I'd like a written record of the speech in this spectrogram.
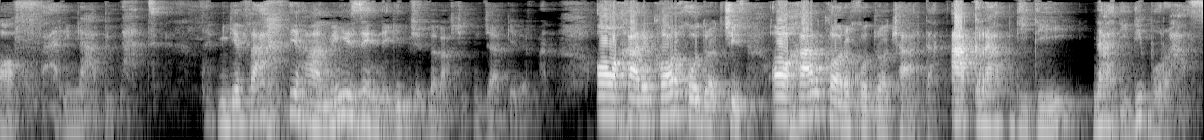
آفرین نبیند. میگه وقتی همه زندگی ببخشید جب گرفت. آخر کار خود را چیز آخر کار خود را کردن. اقرب دیدی؟ ندیدی؟ برو کن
